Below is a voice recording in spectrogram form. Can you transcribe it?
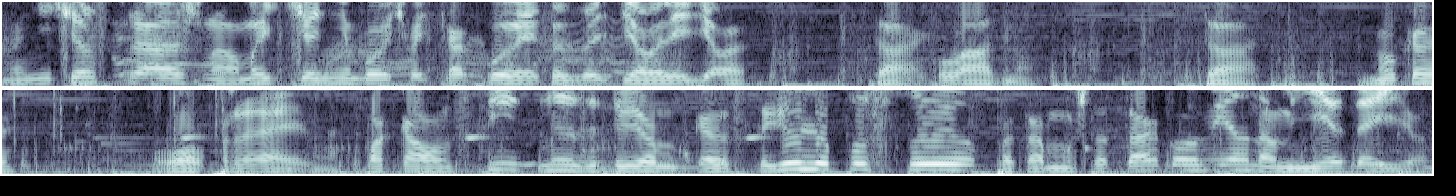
Но ничего страшного, мы что-нибудь хоть какое-то заделали дело. Так, ладно. Так, ну-ка. О, правильно. Пока он спит, мы заберем кастрюлю пустую, потому что так он ее нам не дает.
